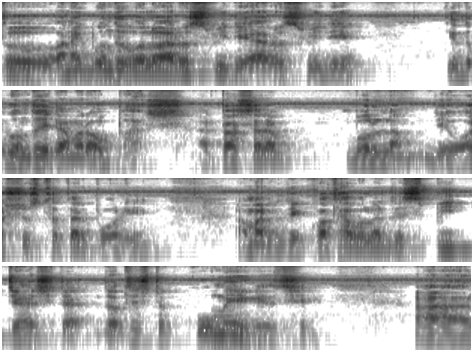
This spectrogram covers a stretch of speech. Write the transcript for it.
তো অনেক বন্ধু বলো আরও স্পিডে আরও স্পিডে কিন্তু বন্ধু, এটা আমার অভ্যাস। আর তাছাড়া বললাম যে অসুস্থতার পরে আমার যে কথা বলার যে স্পিডটা সেটা যথেষ্ট কমে গেছে। আর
